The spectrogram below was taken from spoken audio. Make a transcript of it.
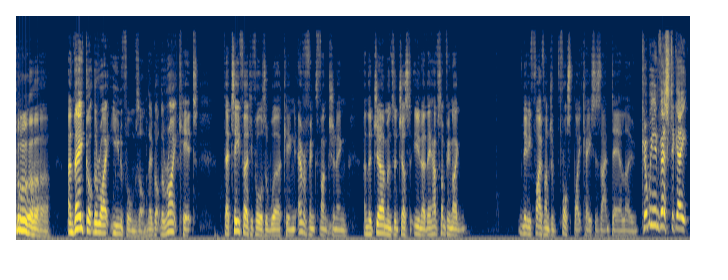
And they've got the right uniforms on. They've got the right kit. Their T 34s are working. Everything's functioning. And the Germans are just, you know, they have something like nearly 500 frostbite cases that day alone. Can we investigate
